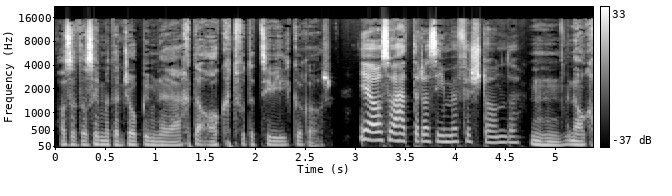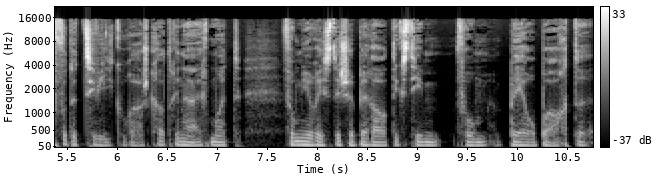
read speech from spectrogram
Also da sind wir dann schon bei einem rechten Akt von der Zivilcourage? Ja, so hat er das immer verstanden. Mhm, ein Akt von der Zivilcourage. Kathrin Reichmuth vom juristischen Beratungsteam vom Beobachter.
